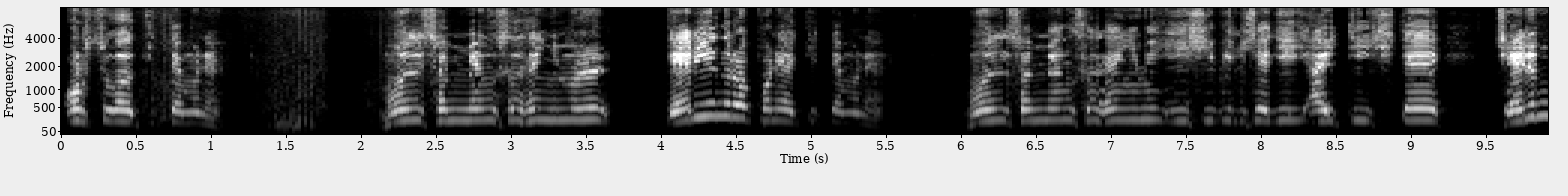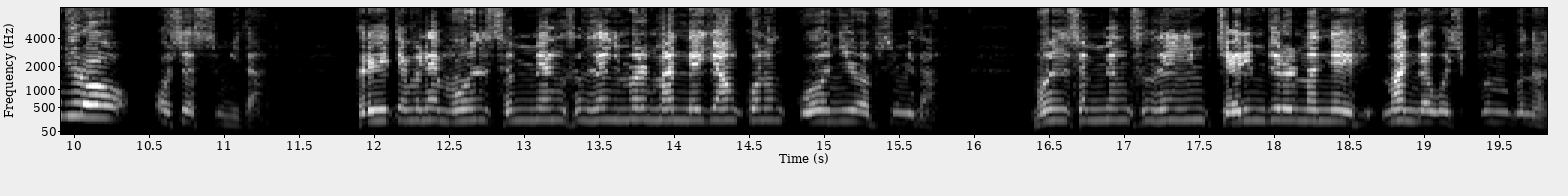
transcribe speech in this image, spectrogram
올 수가 없기 때문에 문선명 선생님을 대리인으로 보냈기 때문에 문선명 선생님이 21세기 IT 시대의 재림주로 오셨습니다. 그렇기 때문에 문선명 선생님을 만나지 않고는 구원이 없습니다. 문선명 선생님 재림주를 만내, 만나고 싶은 분은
